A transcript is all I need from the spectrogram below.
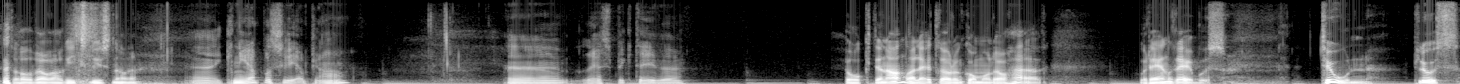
För våra rikslyssnare. Eh, knep och svep, ja. Eh, respektive... Och den andra ledtråden kommer då här. Och det är en rebus. Ton plus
